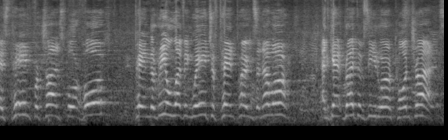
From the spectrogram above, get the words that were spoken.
is paying for transport home, paying the real living wage of £10 an hour, and get rid of zero hour contracts.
